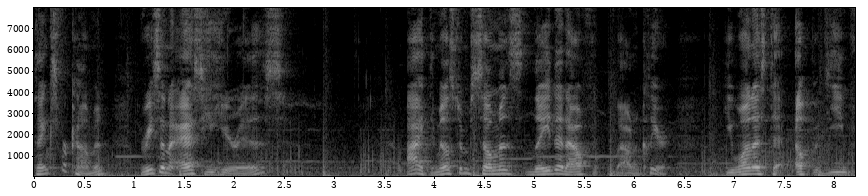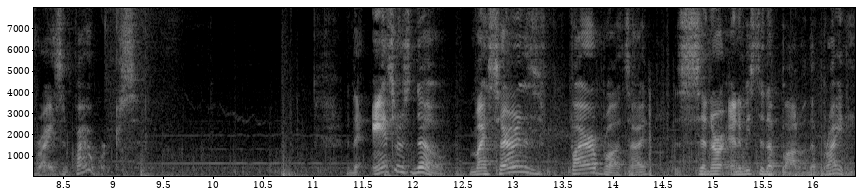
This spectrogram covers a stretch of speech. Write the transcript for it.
Thanks for coming. The reason I asked you here is... I, the Maelstrom summons, laid it out loud and clear. You want us to help with ye rising fireworks. And the answer is no. My sirens fire broadside send our enemies to the bottom of the Brighty.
